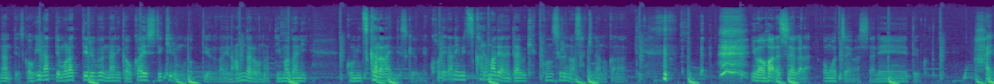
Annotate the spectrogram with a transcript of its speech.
何ていうんですか補ってもらってる分何かお返しできるものっていうのがね何だろうなって未だにこう見つからないんですけどね。これがね見つかるまではねだいぶ結婚するのは先なのかなって。今お話しながら思っちゃいましたね。ということで。はい。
